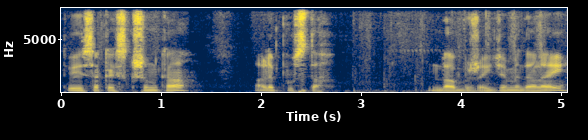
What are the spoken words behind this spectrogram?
Tu jest jakaś skrzynka, ale pusta. Dobrze, idziemy dalej.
